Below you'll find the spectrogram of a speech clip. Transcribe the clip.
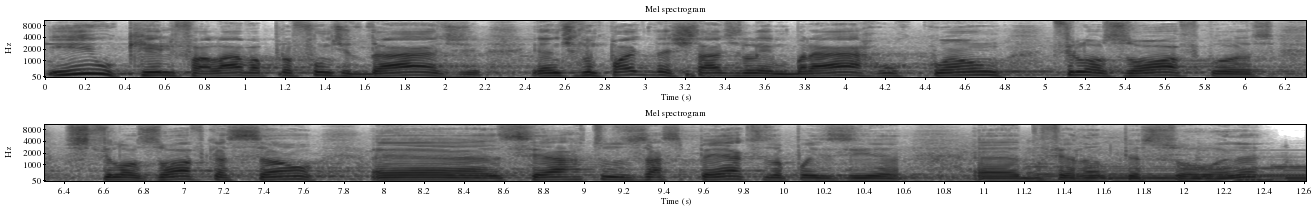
E o que ele falava, a profundidade, a gente não pode deixar de lembrar o quão filosóficos, filosóficas são é, certos aspectos da poesia é, do Fernando Pessoa, né?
